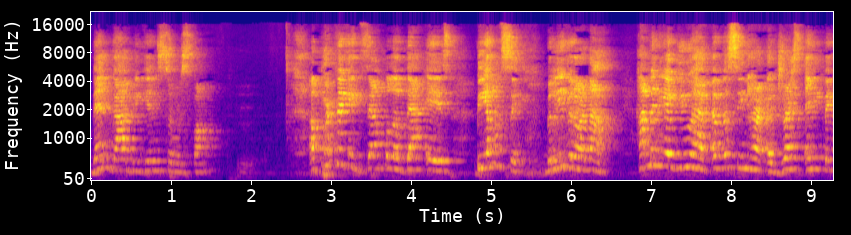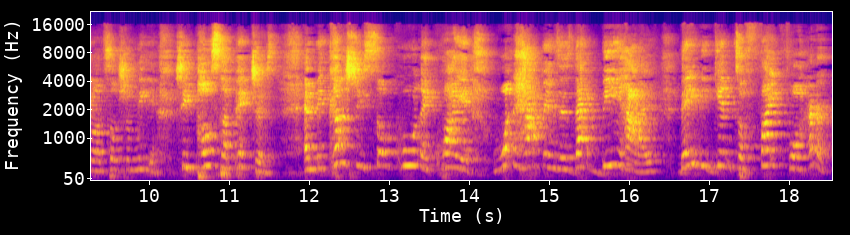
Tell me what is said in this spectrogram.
then God begins to respond. A perfect example of that is Beyonce, believe it or not. How many of you have ever seen her address anything on social media? She posts her pictures. And because she's so cool and quiet, what happens is that BeyHive, they begin to fight for her.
